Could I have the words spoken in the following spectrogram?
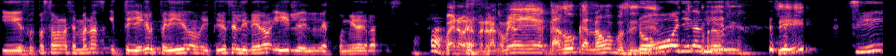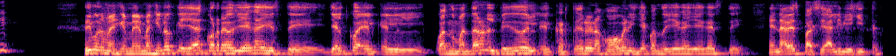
y después pasaron las semanas y te llega el pedido y tienes el dinero y la comida gratis. Bueno, pero la comida llega caduca, ¿no? Pues, no, llega bien. ¿Sí? Sí. Sí, porque me, imagino que ya correo llega y este, ya el, el, cuando mandaron el pedido, el, cartero era joven y ya cuando llega, llega este, en nave espacial y viejito.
